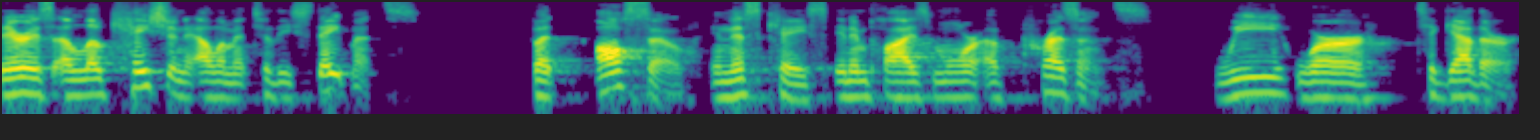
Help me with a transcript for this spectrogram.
There is a location element to these statements. But also, in this case, it implies more of presence. We were together.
